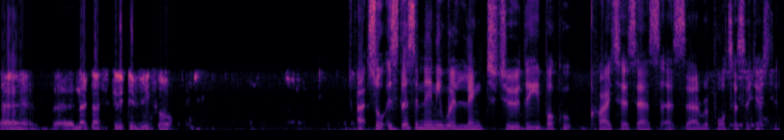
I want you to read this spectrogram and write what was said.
uh, uh, national security vehicle. Uh, so, is this in any way linked to the Bawku crisis, as as uh, reporters suggested?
